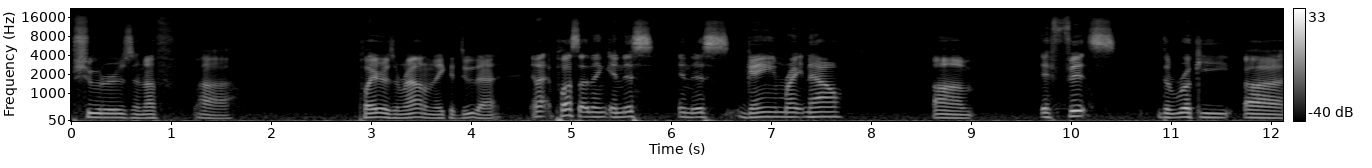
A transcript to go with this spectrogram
shooters, enough uh, players around them. They could do that. And I, plus, I think in this in this game right now, um, it fits the rookie. Uh,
